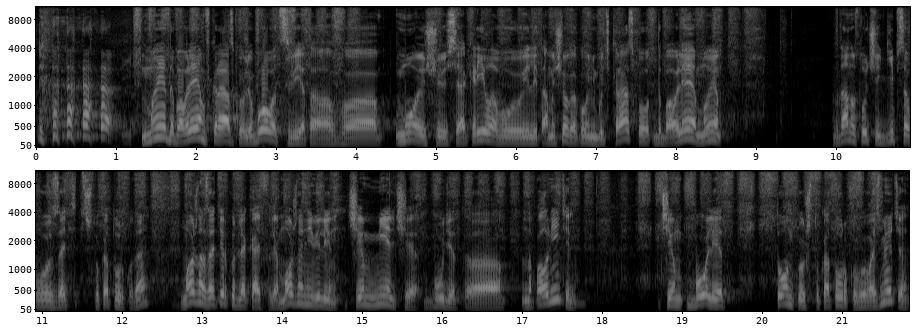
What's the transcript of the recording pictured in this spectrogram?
Мы добавляем в краску любого цвета, в моющуюся акриловую или там еще какую-нибудь краску, добавляем мы в данном случае гипсовую штукатурку, да? Можно затирку для кафеля, можно нивелин. Чем мельче будет э, наполнитель, чем более тонкую штукатурку вы возьмете,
